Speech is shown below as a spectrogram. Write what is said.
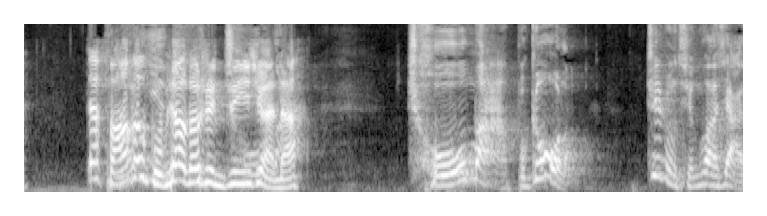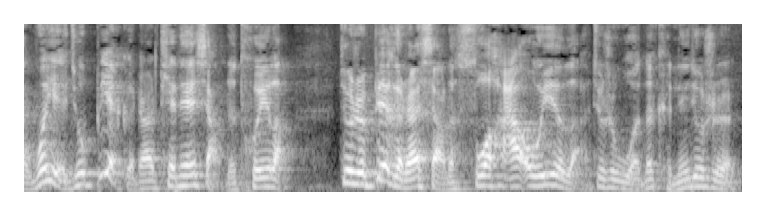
但房和股票都是你自己选的，筹码不够了，这种情况下，我也就别搁这儿天天想着推了，就是别搁这儿想着梭哈 all in 了，就是我的肯定就是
